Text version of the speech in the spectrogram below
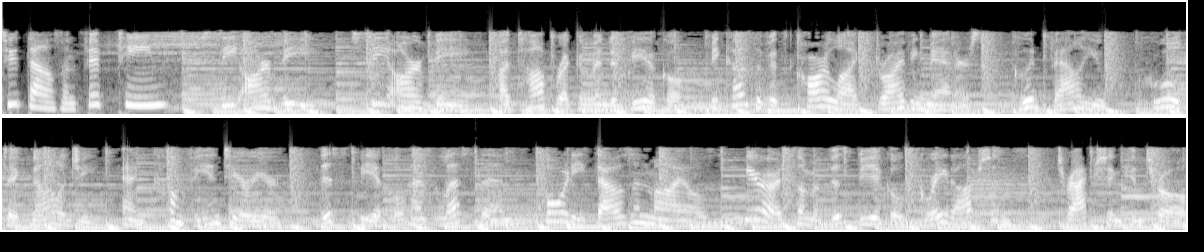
2015 CRV. CRV, a top recommended vehicle because of its car-like driving manners, good value, cool technology, and comfy interior. This vehicle has less than 40,000 miles. Here are some of this vehicle's great options. Traction control,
